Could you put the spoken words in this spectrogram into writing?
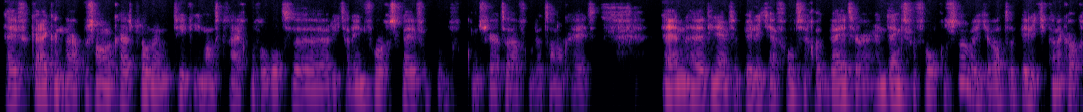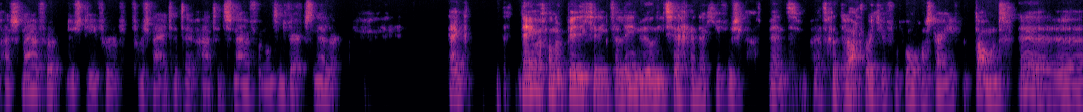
Even kijkend naar persoonlijkheidsproblematiek. Iemand krijgt bijvoorbeeld Ritalin voorgeschreven, of Concerta, of hoe dat dan ook heet. En die neemt een pilletje en voelt zich wat beter. En denkt vervolgens, nou weet je wat, dat pilletje kan ik ook gaan snuiven. Dus die ver, versnijdt het en gaat het snuiven, want het werkt sneller. Kijk, het nemen van een pilletje Ritalin wil niet zeggen dat je verslaafd bent. Het gedrag wat je vervolgens daarin vertoont, uh,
